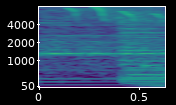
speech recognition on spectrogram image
Música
